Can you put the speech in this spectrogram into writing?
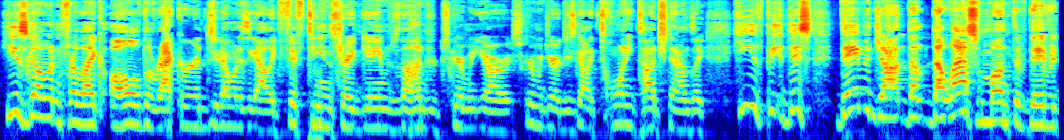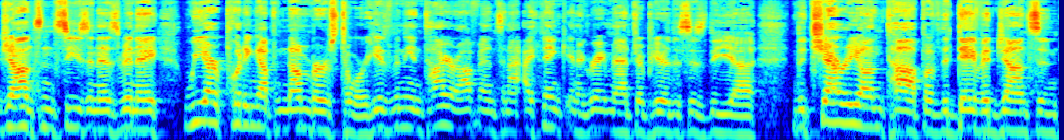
he's going for like all the records. You know, what has he got? Like 15 straight games with 100 scrimmage yards. Scrimmage yards. He's got like 20 touchdowns. Like he's this David John. The, the last month of David Johnson's season has been a we are putting up numbers tour. He has been the entire offense, and I, I think in a great matchup here, this is the uh, the cherry on top of the David Johnson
